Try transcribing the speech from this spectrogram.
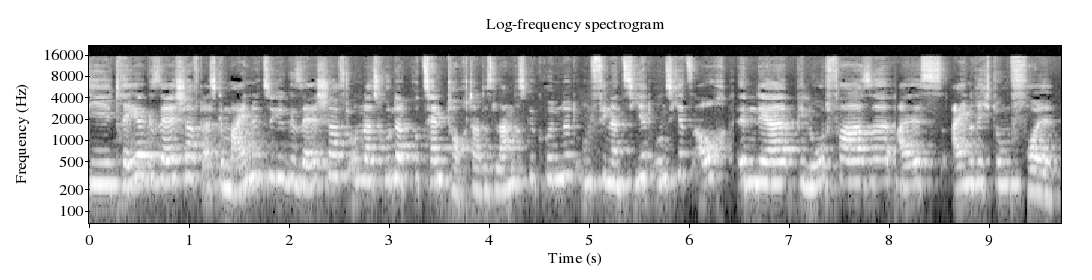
die Trägergesellschaft als gemeinnützige Gesellschaft und als 100% Tochter des Landes gegründet und finanziert uns jetzt auch in der Pilotphase als Einrichtung voll.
